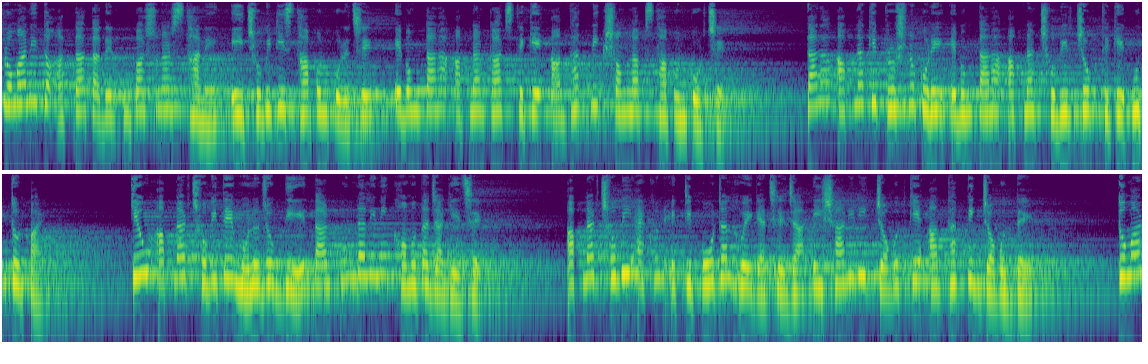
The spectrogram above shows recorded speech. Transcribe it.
প্রমাণিত আত্মা তাদের উপাসনার স্থানে এই ছবিটি স্থাপন করেছে এবং তারা আপনার কাছ থেকে আধ্যাত্মিক সংলাপ স্থাপন করছে। তারা আপনাকে প্রশ্ন করে এবং তারা আপনার ছবির চোখ থেকে উত্তর পায়। কেউ আপনার ছবিতে মনোযোগ দিয়ে তার কুণ্ডালিনী ক্ষমতা জাগিয়েছে। আপনার ছবি এখন একটি পোর্টাল হয়ে গেছে যা এই শারীরিক জগৎকে আধ্যাত্মিক জগৎ দেয়। তোমার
